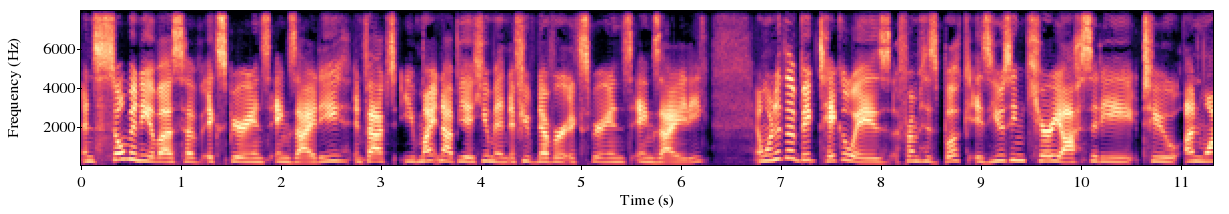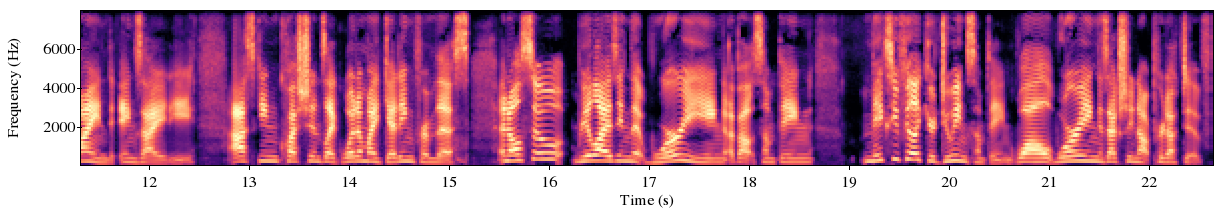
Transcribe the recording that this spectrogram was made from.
And so many of us have experienced anxiety. In fact, you might not be a human if you've never experienced anxiety. And one of the big takeaways from his book is using curiosity to unwind anxiety, asking questions like, What am I getting from this? And also realizing that worrying about something makes you feel like you're doing something while worrying is actually not productive.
